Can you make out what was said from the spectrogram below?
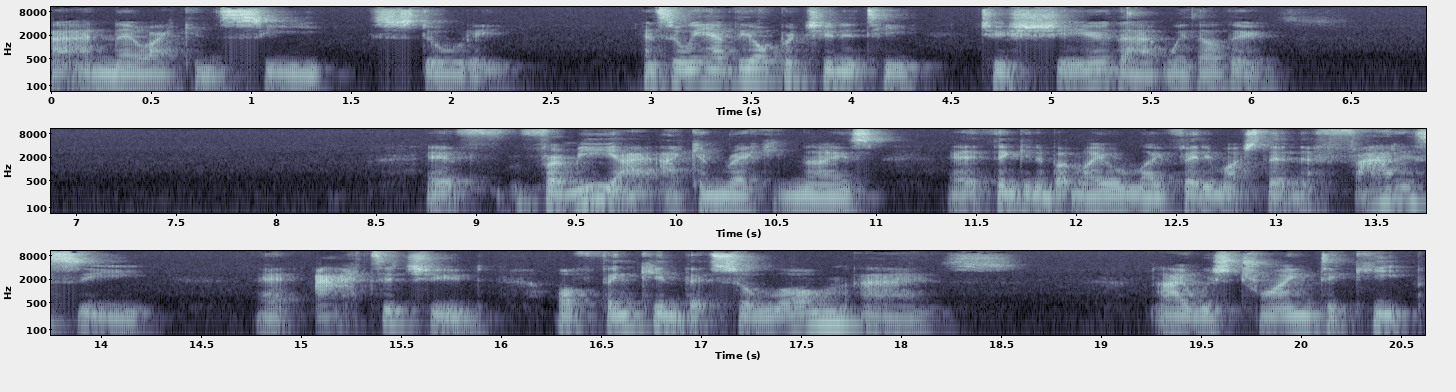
and now I can see story. And so we have the opportunity to share that with others. It, for me, I, I can recognize, uh, thinking about my own life, very much that the Pharisee uh, attitude of thinking that so long as I was trying to keep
